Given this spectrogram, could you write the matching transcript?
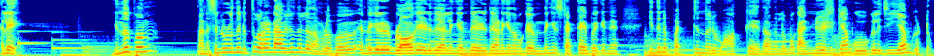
അല്ലേ? ഇന്നിപ്പം മനസ്സിന്റെ ഉള്ളിൽ നിന്ന് എടുത്ത് പറയേണ്ട ആവശ്യമൊന്നുമില്ല. നമ്മളിപ്പോൾ എന്തെങ്കിലും ഒരു ബ്ലോഗ് എഴുതുക അല്ലെങ്കിൽ എന്ത് എഴുതുകയാണെങ്കിൽ നമുക്ക് എന്തെങ്കിലും സ്റ്റക്കായി പോയി കഴിഞ്ഞാൽ ഇതിന് പറ്റുന്ന ഒരു വാക്ക് ഏതാണെന്നുള്ളത് നമുക്ക് അന്വേഷിക്കാം ഗൂഗിൾ ചെയ്യാം കിട്ടും.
